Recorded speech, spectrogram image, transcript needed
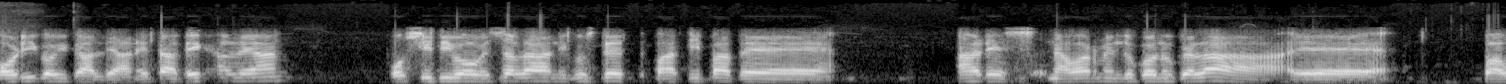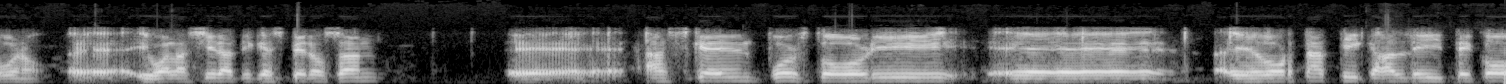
hori goikaldean. Eta bekaldean, positibo bezala nik uste batipat e, ares nabarmenduko nukela, e, ba, bueno, e, igual asieratik espero zan, eh, azken puesto hori eh, hortatik alde iteko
